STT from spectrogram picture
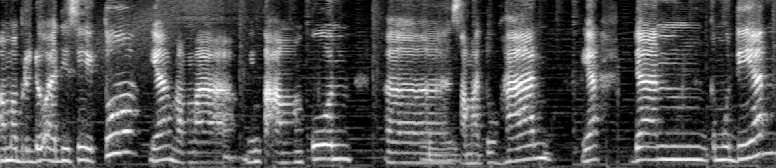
mama berdoa di situ ya mama minta ampun eh, Hmm. sama Tuhan ya dan kemudian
